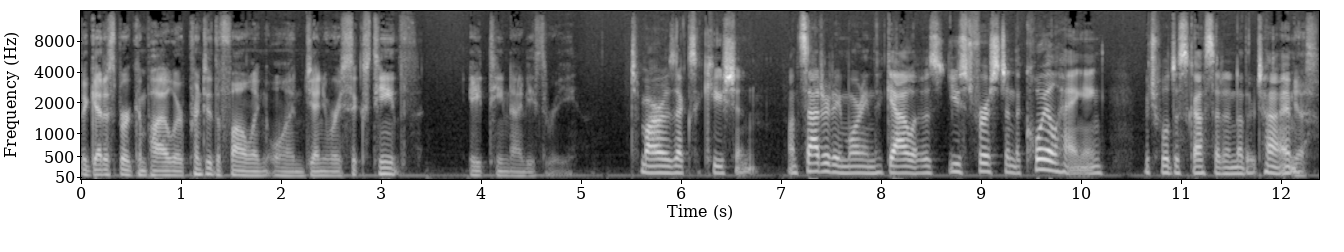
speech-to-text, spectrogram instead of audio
The Gettysburg compiler printed the following on January 16th, 1893. Tomorrow's execution. On Saturday morning, the gallows, used first in the coil hanging, which we'll discuss at another time, yes.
